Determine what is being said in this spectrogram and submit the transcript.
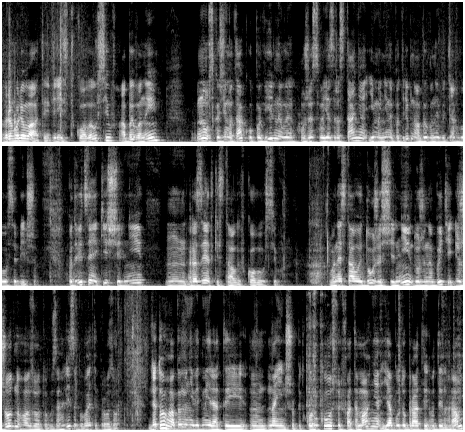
врегулювати ріст колеусів, аби вони, ну, скажімо так, уповільнили уже своє зростання, і мені не потрібно, аби вони витягувалися більше. Подивіться, які щільні розетки стали в колеусів. Вони стали дуже щільні, дуже набиті і жодного азоту. Взагалі забувайте про азот. Для того, аби мені відміряти на іншу підкормку сульфата магнія, я буду брати 1 грам.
